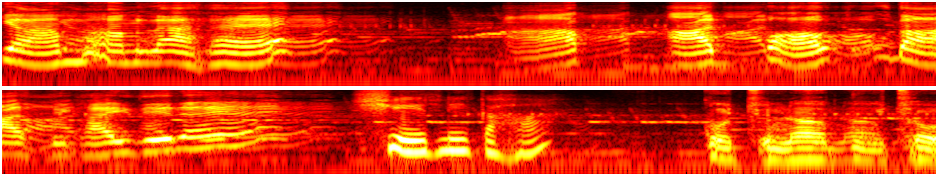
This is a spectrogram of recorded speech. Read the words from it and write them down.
क्या मामला है? आप आज बहुत उदास दिखाई दे रहे हैं। शेर ने कहा कुछ न पूछो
